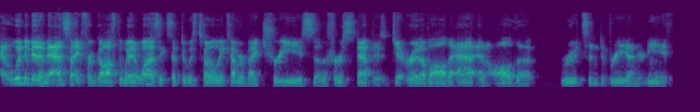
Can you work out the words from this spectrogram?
it wouldn't have been a bad site for golf the way it was, except it was totally covered by trees. So the first step is get rid of all that and all the roots and debris underneath.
